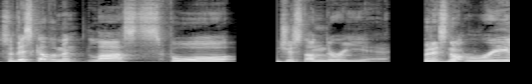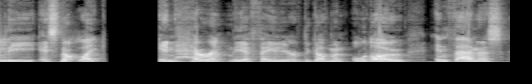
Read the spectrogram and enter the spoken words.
So this government lasts for just under a year, but it's not really, it's not like inherently a failure of the government. Although, in fairness,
